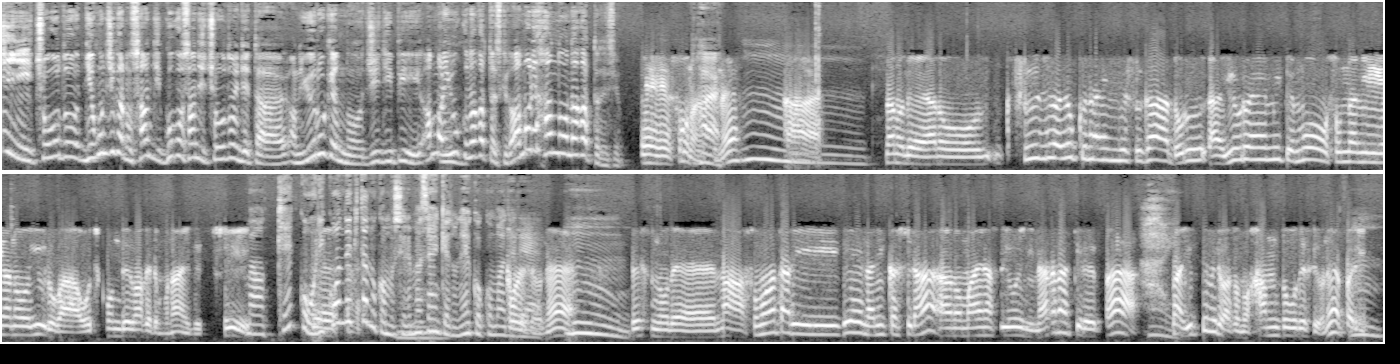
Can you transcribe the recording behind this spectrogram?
時にちょうど、日本時間の3時午後3時ちょうどに出たあのユーロ圏の GDP、あんまりよくなかったですけど、うん、あんまり反応なかったですよ。ええー、そうなんですね。はい。はいなのであの、数字は良くないんですが、ドルあユーロ円見ても、そんなにあのユーロが落ち込んでるわけでもないですし、まあ、結構織り込んできたのかもしれませんけどね、ここまで。そうですよね、うん、ですので、まあ、そのあたりで何かしらあのマイナス要因にならなければ、はい、まあ、言ってみればその反動ですよね、やっぱり、うん、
